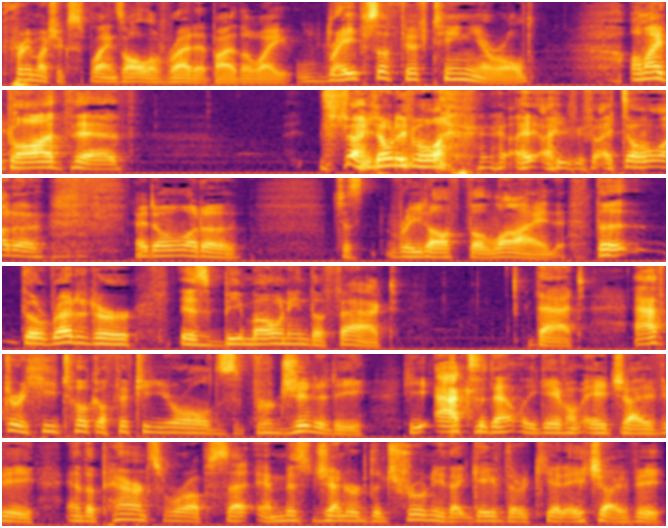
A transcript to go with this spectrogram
pretty much explains all of Reddit, by the way, rapes a 15 year old. Oh my god, Thith. I don't even want. I, I I don't want to. I don't want to just read off the line. the The redditor is bemoaning the fact that after he took a 15 year old's virginity, he accidentally gave him HIV, and the parents were upset and misgendered the Truny that gave their kid HIV. He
